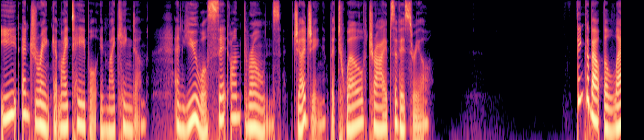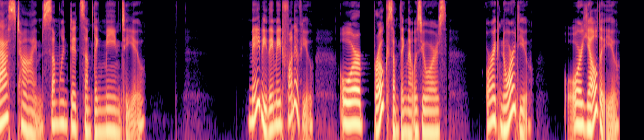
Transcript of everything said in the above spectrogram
eat and drink at my table in my kingdom and you will sit on thrones judging the 12 tribes of Israel. Think about the last time someone did something mean to you. Maybe they made fun of you, or broke something that was yours, or ignored you, or yelled at you.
